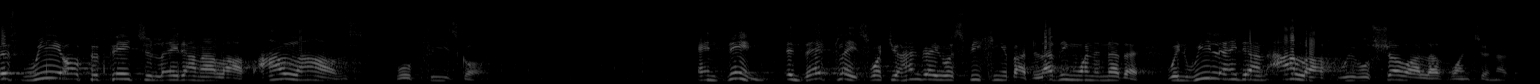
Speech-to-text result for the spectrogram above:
If we are prepared to lay down our life, our lives will please God. And then, in that place, what Johandre was speaking about, loving one another, when we lay down our life, we will show our love one to another.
